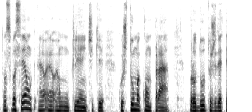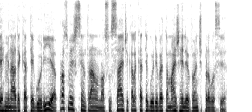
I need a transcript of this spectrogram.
Então, se você é um, é, é um cliente que costuma comprar produtos de determinada categoria, a próxima vez que você entrar no nosso site, aquela categoria vai estar mais relevante para você.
